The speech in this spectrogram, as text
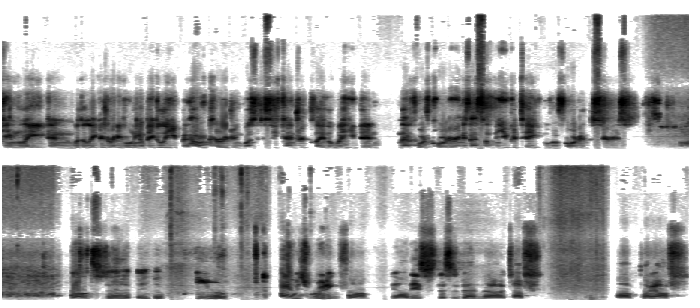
came late and with the Lakers already holding a big lead, but how encouraging was it to see Kendrick play the way he did in that fourth quarter? And is that something you could take moving forward in the series? Well, it's, uh, you're always rooting for him. You know, these this has been a tough uh, playoff,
